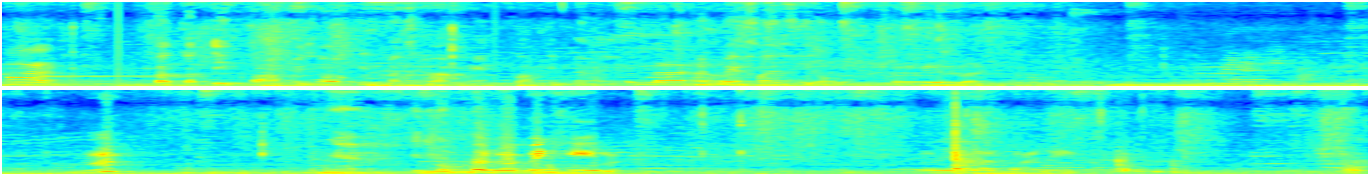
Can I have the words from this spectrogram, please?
ค่ะปกติฟ้าไม่ชอบกินมัทฉะไงฟ้ากินได้กินได้มันไม่ค่อยเสียวฟิลหน่อยอืมเป็นไงกินลมเหมือนวิปปิ้งครีมอะอันนี้อร่อยกว่าอันนี้ จบ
